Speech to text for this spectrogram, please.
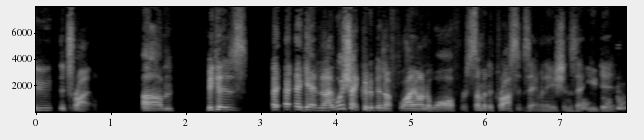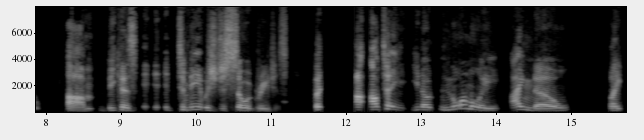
to the trial, um, because again, and I wish I could have been a fly on the wall for some of the cross examinations that you did, um, because it, it, to me it was just so egregious. I'll tell you, you know, normally I know, like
